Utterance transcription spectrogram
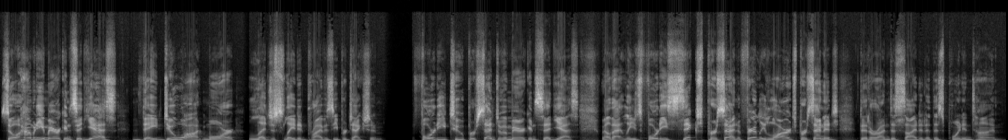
So, how many Americans said yes, they do want more legislated privacy protection? 42% of Americans said yes. Well, that leaves 46%, a fairly large percentage that are undecided at this point in time.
